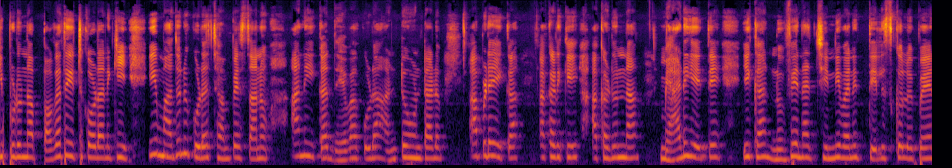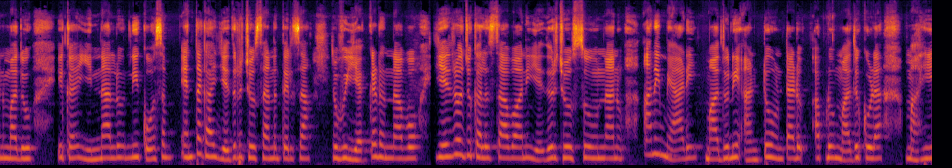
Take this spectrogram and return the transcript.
ఇప్పుడు నా పగ తీర్చుకోవడానికి ఈ మధును కూడా చంపేస్తాను. అని ఇక దేవ కూడా అంటూ ఉంటాడు. అప్పుడే ఇక అక్కడికి. అక్కడున్న మ్యాడీ అయితే ఇక నువ్వే నా చిన్నివని తెలుసుకోలేకపోయాను మధు. ఇక ఇన్నాళ్ళు నీ కోసం ఎంతగా ఎదురు చూశానో తెలుసా? నువ్వు ఎక్కడున్నావో ఏ రోజు కలుస్తావో అని ఎదురు చూస్తూ ఉన్నాను అని మ్యాడీ మధుని అంటూ ఉంటాడు. అప్పుడు మధు కూడా మహి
